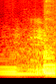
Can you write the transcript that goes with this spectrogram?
Amen.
